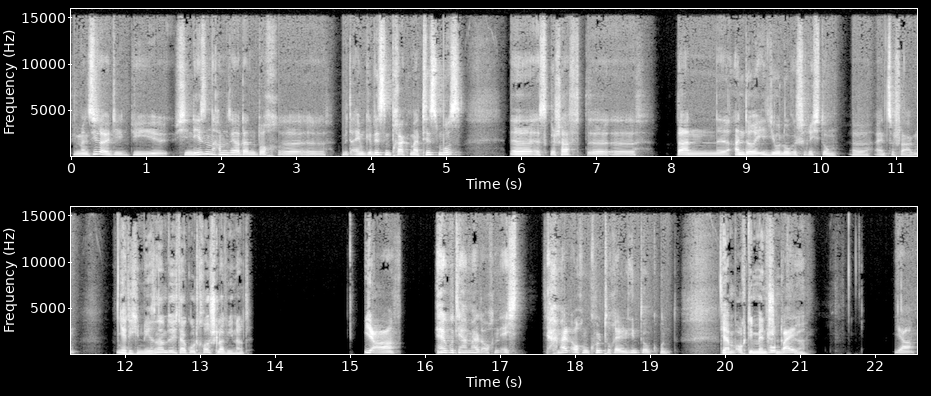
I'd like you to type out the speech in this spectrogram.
wie man sieht, also die, die Chinesen haben ja dann doch äh, äh, mit einem gewissen Pragmatismus äh, es geschafft, äh, äh, dann eine andere ideologische Richtung äh, einzuschlagen. Ja, die Chinesen haben sich da gut rausschlawinert. Ja, ja gut, die haben halt auch einen echt, die haben halt auch einen kulturellen Hintergrund. Die haben auch die Menschen Wobei- dafür. Ja.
